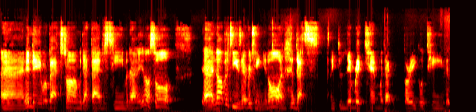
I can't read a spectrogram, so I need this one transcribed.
uh, then they were back strong with that Babs team and that, you know. So, yeah, novelty is everything, you know, and that's like Limerick came with that very good team that.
